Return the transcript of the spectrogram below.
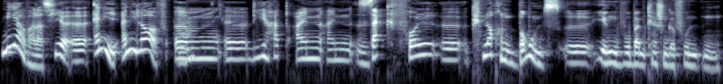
Mia war das hier, äh, Annie, Annie Love. Ähm, äh, die hat einen, einen Sack voll äh, Knochenbones äh, irgendwo beim Cashen gefunden.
